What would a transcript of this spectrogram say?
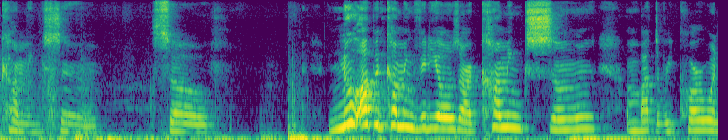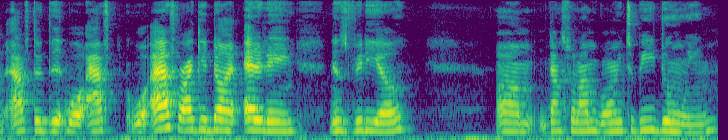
coming soon. So new up and coming videos are coming soon. I'm about to record one after the well after well after I get done editing this video. Um, that's what I'm going to be doing.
